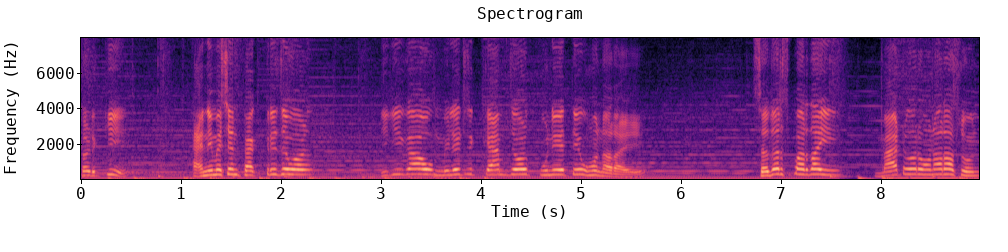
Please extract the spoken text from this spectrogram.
खडकी ॲनिमेशन फॅक्टरीजवळ दिघीगाव मिलिटरी कॅम्पजवळ पुणे येथे होणार आहे. सदर स्पर्धा ही मॅटवर होणार असून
